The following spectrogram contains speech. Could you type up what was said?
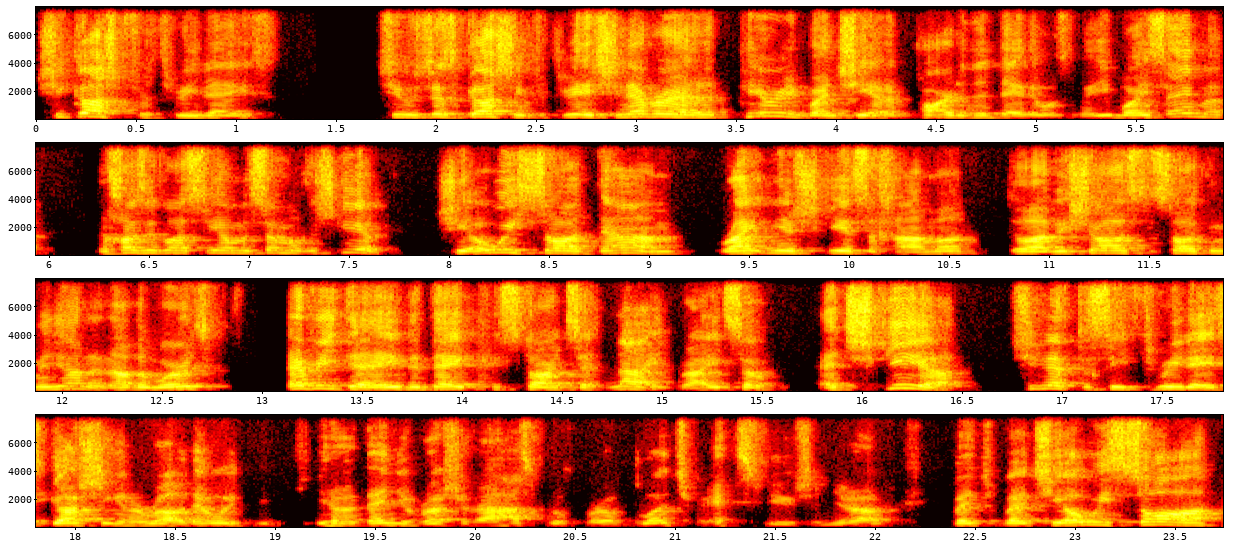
She gushed for three days. She was just gushing for three days. She never had a period when she had a part of the day that was she always saw dam right near Shkia Sachama. In other words, every day the day starts at night, right? So at Shkia, she didn't have to see three days gushing in a row. Then would, you know, then you rush to the hospital for a blood transfusion, you know. But but she always saw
